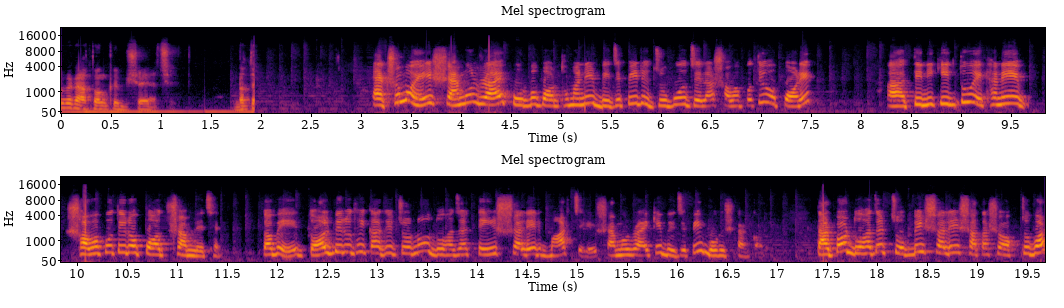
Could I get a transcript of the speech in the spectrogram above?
এবার আতঙ্কের বিষয় আছে। একসময় শ্যামল রায় পূর্ব বর্ধমানের বিজেপির যুব জেলা সভাপতি ও পরে তিনি কিন্তু এখানে সভাপতিরও পদ সামলেছেন। তবে দল বিরোধী কাজের জন্য দু সালের মার্চে শ্যামল রায়কে বিজেপি বহিষ্কার করে। তারপর দু সালের সাতাশে অক্টোবর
